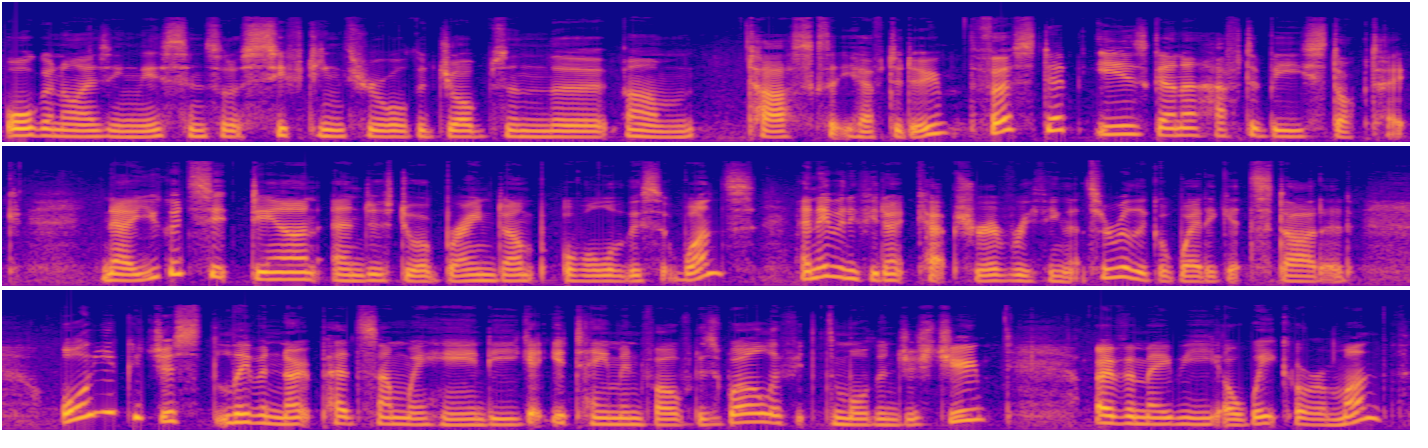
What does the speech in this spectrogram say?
organizing this and sort of sifting through all the jobs and the um, tasks that you have to do, the first step is going to have to be stock take. Now, you could sit down and just do a brain dump of all of this at once, and even if you don't capture everything, that's a really good way to get started. Or you could just leave a notepad somewhere handy, get your team involved as well if it's more than just you, over maybe a week or a month,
